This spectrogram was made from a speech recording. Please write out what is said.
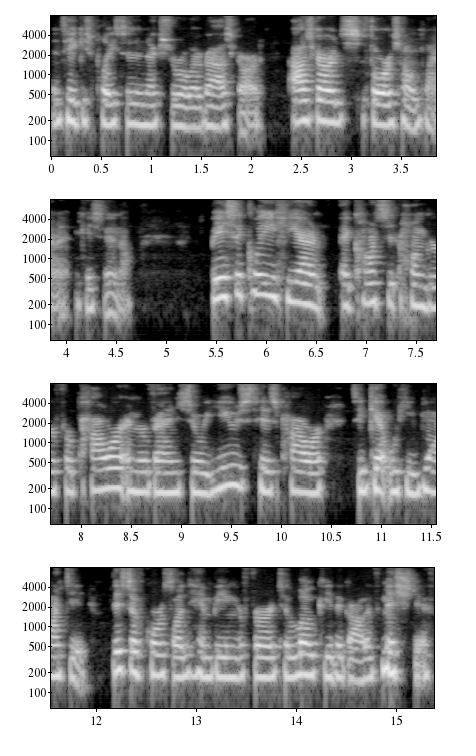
and take his place as the next ruler of Asgard. Asgard's Thor's home planet, in case you didn't know. Basically, he had a constant hunger for power and revenge, so he used his power to get what he wanted. This, of course, led to him being referred to Loki, the god of mischief.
